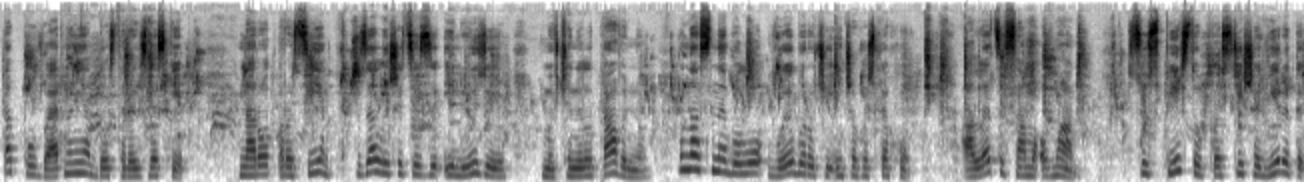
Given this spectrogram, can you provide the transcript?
та повернення до старих зв'язків. Народ Росії залишиться з ілюзією. Ми вчинили правильно. У нас не було вибору чи іншого шляху. Але це самообман. Суспільству простіше вірити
